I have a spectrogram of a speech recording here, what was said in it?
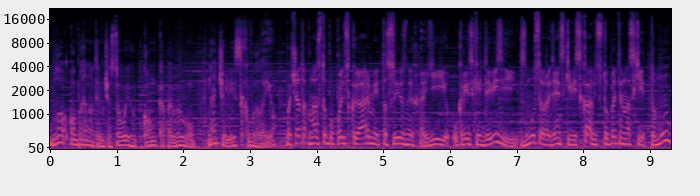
Було обрано тимчасовий губком КПБУ на чолі з хвилею. Початок наступу польської армії та союзних її українських дивізій змусив радянські війська відступити на схід. Тому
